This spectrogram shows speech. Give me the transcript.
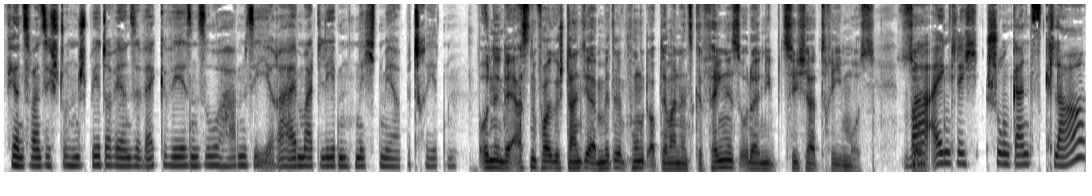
24 Stunden später wären sie weg gewesen, so haben sie ihre Heimat lebend nicht mehr betreten. Und in der ersten Folge stand ja im Mittelpunkt, ob der Mann ins Gefängnis oder in die Psychiatrie muss. So. War eigentlich schon ganz klar.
